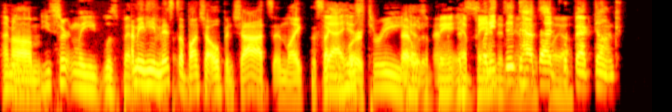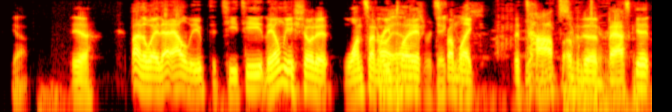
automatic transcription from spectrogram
I mean, Um, he certainly was better. I mean, he than missed a bunch of open shots in like the second Yeah, his quarter. three That has would've aban- nice. But he did have that playoff. putback dunk. Yeah. Yeah. By the way, that alley oop to TT, they only showed it once on Oh, replay. was It's from like the top of the basket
